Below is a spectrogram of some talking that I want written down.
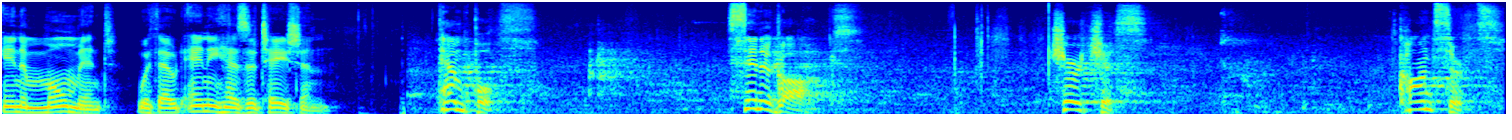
in a moment without any hesitation. temples, synagogues, churches, concerts,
